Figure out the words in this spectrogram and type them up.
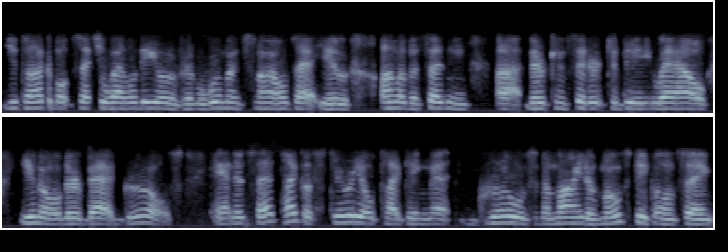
you talk about sexuality or if a woman smiles at you, all of a sudden uh, they're considered to be well, you know, they're bad girls. And it's that type of stereotyping that grows in the mind of most people and saying,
